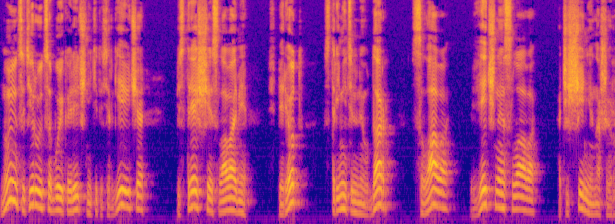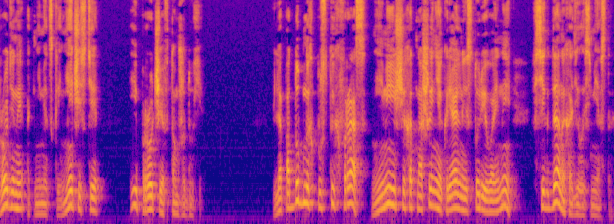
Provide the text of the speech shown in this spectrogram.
ну и цитируется бойкая речь Никиты Сергеевича, пестрящая словами «вперед», «стремительный удар», «слава», «вечная слава», «очищение нашей Родины от немецкой нечисти» и прочее в том же духе. Для подобных пустых фраз, не имеющих отношения к реальной истории войны, всегда находилось место.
